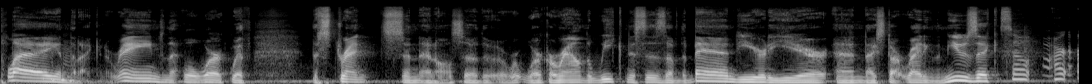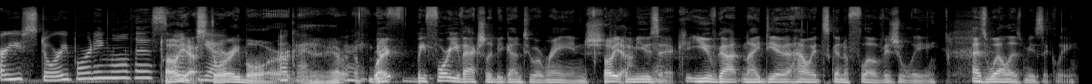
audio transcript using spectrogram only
play and that i can arrange and that will work with the strengths and, and also the work around the weaknesses of the band year to year and i start writing the music So are are you storyboarding all this? oh Um, yeah storyboard Okay. Yeah, yeah. All right. right Bef- before you've actually begun to arrange Oh, yeah. the music, you've got an idea how it's going to flow visually as well as musically.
